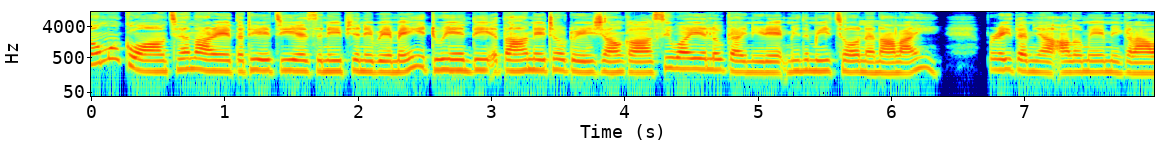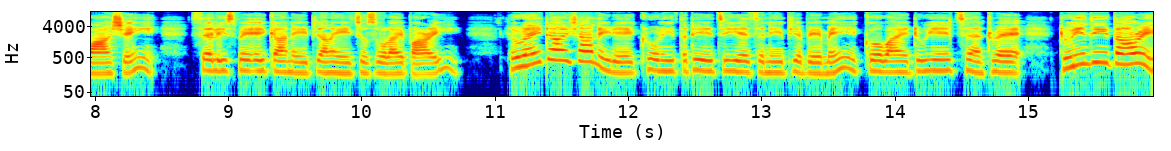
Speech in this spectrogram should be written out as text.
သုံးမကွန်အောင်ချမ်းသာတဲ့တထေးကြီးရဲ့ဇနီးဖြစ်နေပေမယ့်ဒူရင်တီအသားနေထုတ်တွေရောင်းကစီးပွားရေးလုပ်ကိုင်နေတဲ့မင်းသမီးချောနန္နာလိုက်ပရိသတ်များအားလုံးပဲမင်္ဂလာပါရှင်ဆယ်လီစပိတ်အိတ်ကနေပြန်လည်ကြိုဆိုလိုက်ပါရစေ လူတိုင်းတိုင်းရနေတဲ့ခရိုနီတထေးကြီးရဲ့ဇနီးဖြစ်ပေမယ့်ကိုပိုင်ဒူရင်ချန်ထွက်ဒူရင်တီသားတွေ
